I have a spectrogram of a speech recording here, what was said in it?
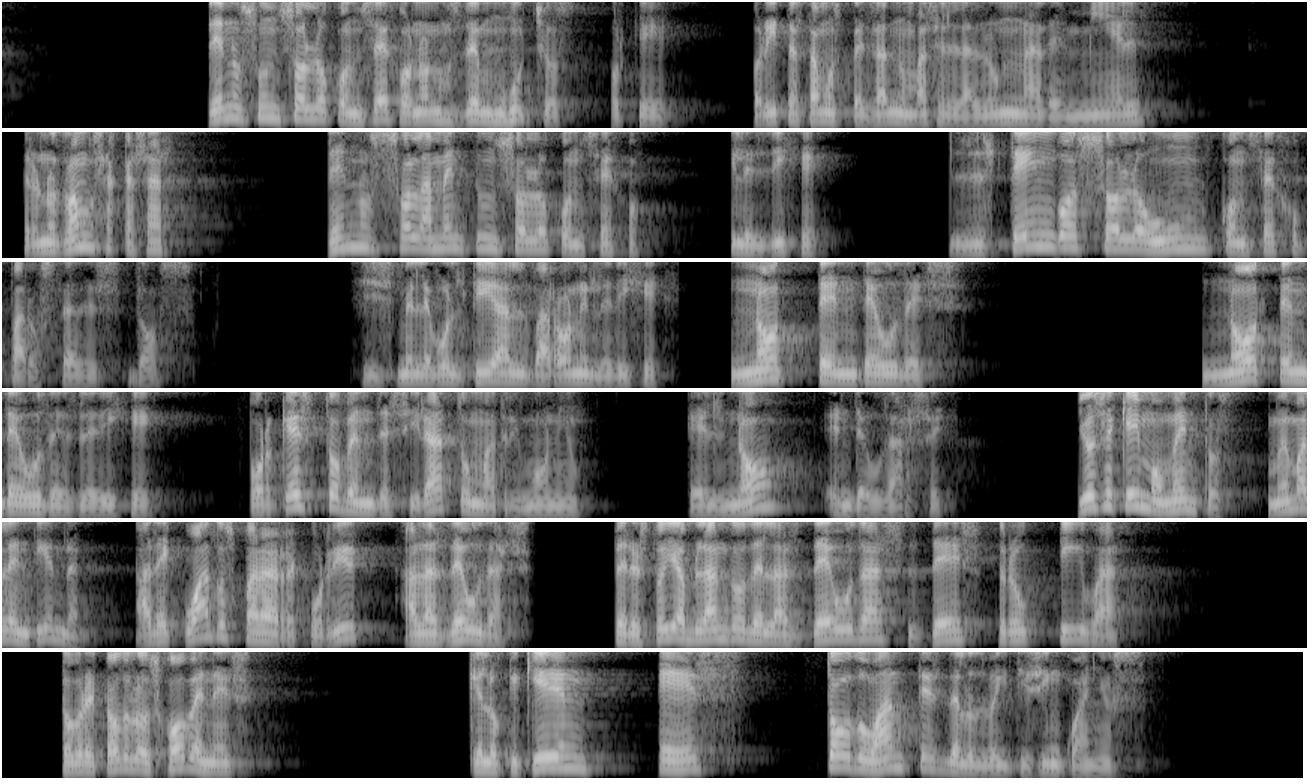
denos un solo consejo, no nos dé muchos, porque Ahorita estamos pensando más en la luna de miel, pero nos vamos a casar. Denos solamente un solo consejo. Y les dije, tengo solo un consejo para ustedes dos. Y me le volteé al varón y le dije, no te endeudes. No te endeudes, le dije, porque esto bendecirá tu matrimonio. El no endeudarse. Yo sé que hay momentos, no me malentiendan, adecuados para recurrir a las deudas, pero estoy hablando de las deudas destructivas. Sobre todo los jóvenes que lo que quieren es todo antes de los 25 años.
